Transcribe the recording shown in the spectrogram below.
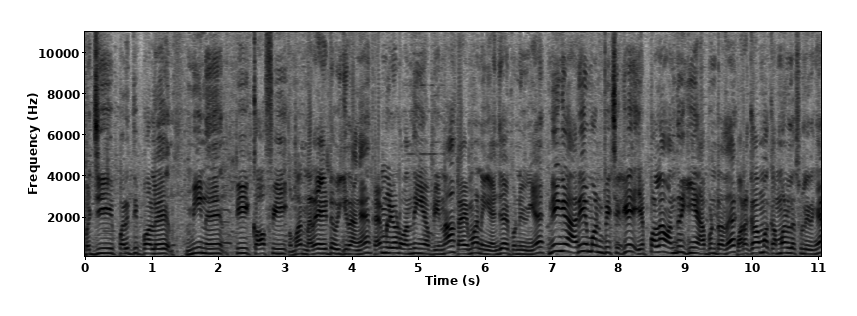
பஜ்ஜி பருத்திப்பால் மீன் டீ காஃபி இந்த மாதிரி நிறைய ஐட்டம் விற்கிறாங்க ஃபேமிலியோட வந்தீங்க அப்படின்னா டைமாக நீங்கள் என்ஜாய் பண்ணுவீங்க. நீங்கள் அரியமான் பீச்சுக்கு எப்போல்லாம் வந்திருக்கீங்க அப்படின்றத மறக்காமல் கமெண்ட்டில் சொல்லிடுங்க.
